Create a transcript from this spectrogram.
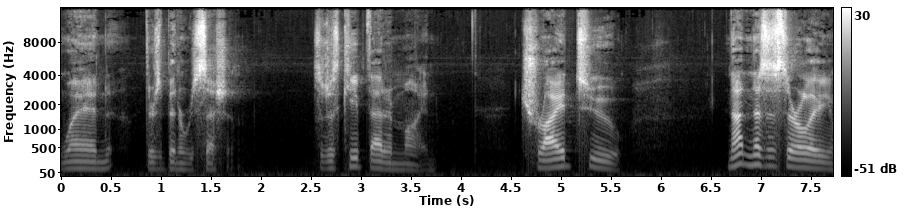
when there's been a recession. So just keep that in mind. Try to not necessarily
